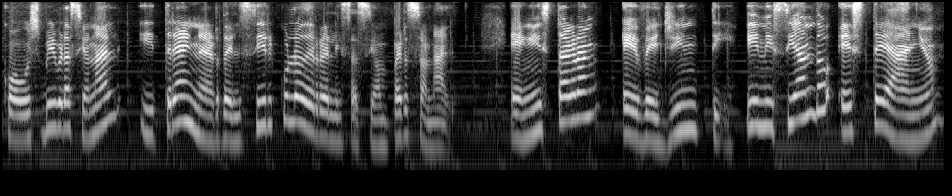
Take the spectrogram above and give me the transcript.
coach vibracional y trainer del Círculo de Realización Personal. En Instagram, T. Iniciando este año,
